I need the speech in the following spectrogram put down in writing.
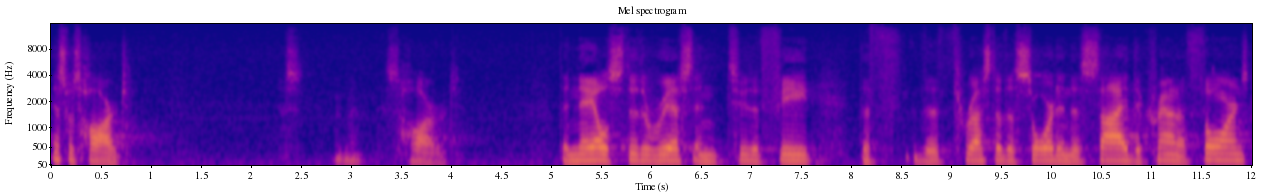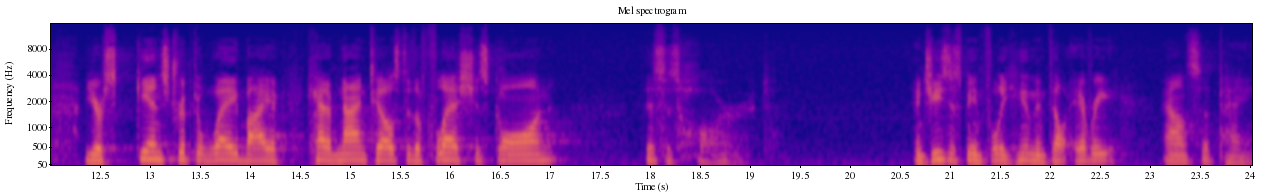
This was hard. It's hard the nails through the wrists and to the feet, the, the thrust of the sword in the side, the crown of thorns, your skin stripped away by a cat of nine tails to the flesh is gone. This is hard. And Jesus, being fully human, felt every ounce of pain.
